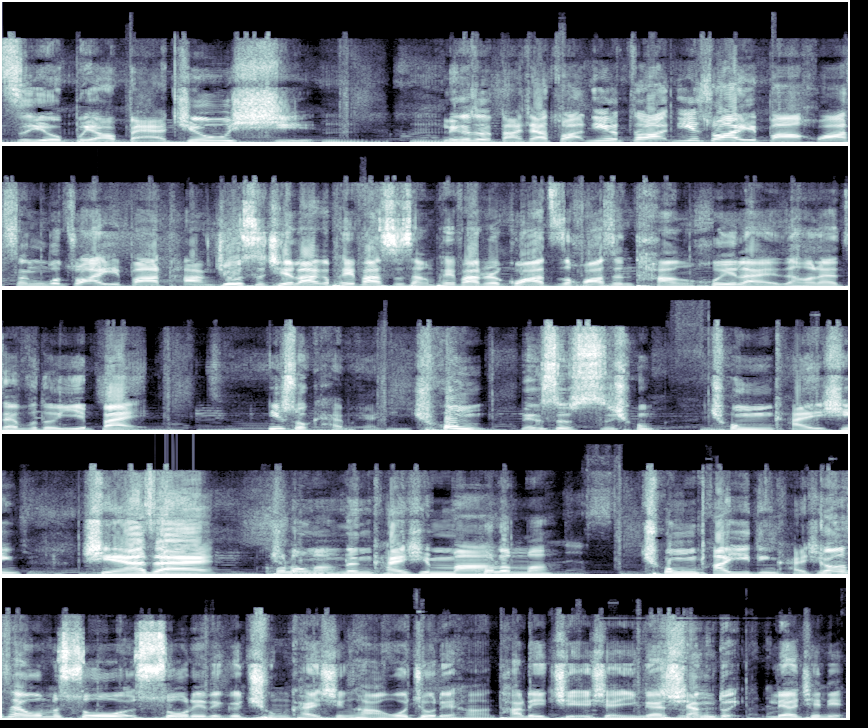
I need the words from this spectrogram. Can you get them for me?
子，又不要办酒席。那个时候大家抓你抓你抓一把花生，我抓一把糖，就是去哪个批发市场批发点瓜子、花生糖回来，然后呢在屋头一摆。你说开不开心？穷，那个时候是穷，穷开心。现在可能？能开心吗？可能吗？穷他一定开心。刚才我们说说的那个穷开心哈，我觉得哈，它的界限应该是相对两千年，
